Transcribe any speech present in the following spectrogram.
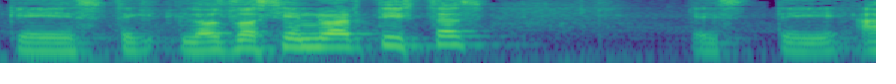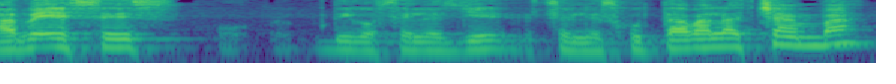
que este, los dos siendo artistas, este, a veces, digo, se les, se les juntaba la chamba,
